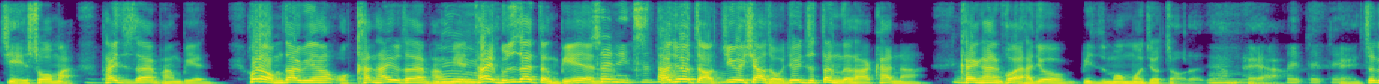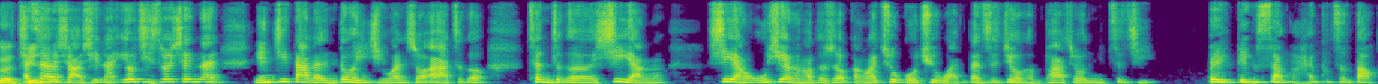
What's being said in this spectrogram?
解说嘛，嗯他一直站在旁边。后来我们到那边，我看他又站在旁边，嗯他也不是在等别人啊、所以你知道，他就找机会下手，我就一直瞪着他看呐、嗯看一看，后来他就鼻子摸摸就走了，这样嗯，对啊，对对对。哎，这个其实还是要小心啊，尤其说现在年纪大的人都很喜欢说啊，这个趁这个夕阳夕阳无限好的时候，赶快出国去玩，但是就很怕说你自己被盯上了还不知道。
